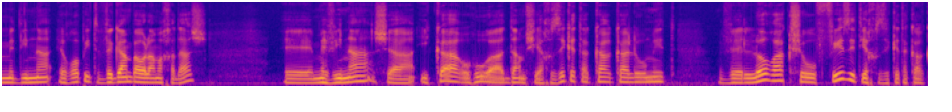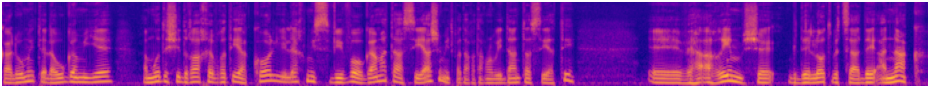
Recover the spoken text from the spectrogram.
מדינה אירופית וגם בעולם החדש uh, מבינה שהעיקר הוא האדם שיחזיק את הקרקע הלאומית, ולא רק שהוא פיזית יחזיק את הקרקע הלאומית, אלא הוא גם יהיה עמוד השדרה החברתי. הכל ילך מסביבו, גם התעשייה שמתפתחת, אנחנו בעידן תעשייתי, uh, והערים שגדלות בצעדי ענק,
